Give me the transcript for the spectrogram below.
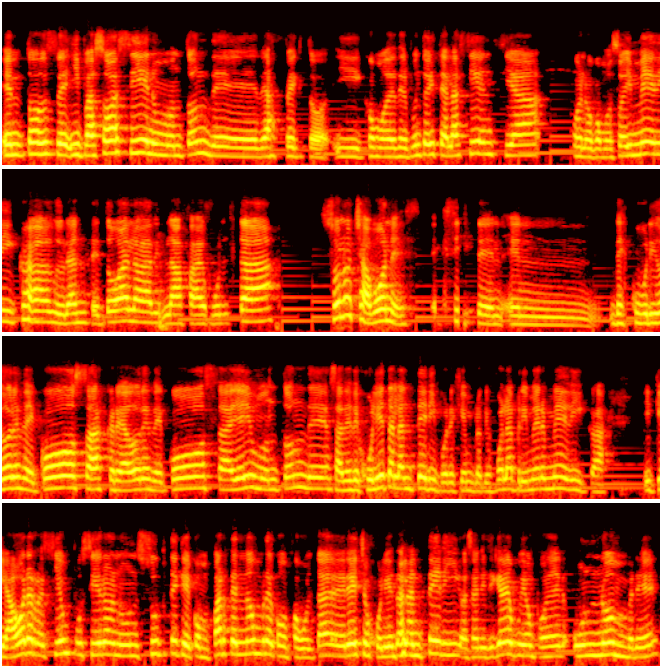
Entonces, y pasó así en un montón de, aspectos. Y como desde el punto de vista de la ciencia, bueno, como soy médica, durante toda la, la facultad, solo chabones existen en descubridores de cosas, creadores de cosas, y hay un montón de, o sea, desde Julieta Lanteri, por ejemplo, que fue la primer médica, y que ahora recién pusieron un subte que comparte el nombre con Facultad de Derecho, Julieta Lanteri, o sea, ni siquiera le pudieron poner un nombre,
